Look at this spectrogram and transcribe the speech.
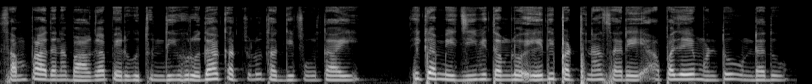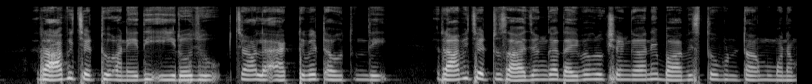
సంపాదన బాగా పెరుగుతుంది వృధా ఖర్చులు తగ్గిపోతాయి. ఇక మీ జీవితంలో ఏది పట్టినా సరే అపజయం అంటూ ఉండదు. రావి చెట్టు అనేది ఈరోజు చాలా యాక్టివేట్ అవుతుంది. రావి చెట్టు సహజంగా దైవవృక్షంగానే భావిస్తూ ఉంటాము మనం.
